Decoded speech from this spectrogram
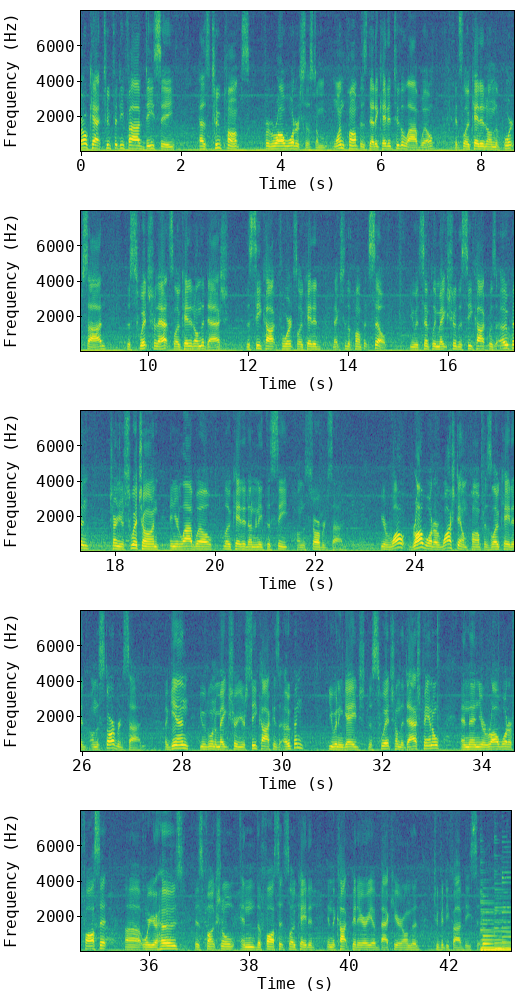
World Cat 255 DC has two pumps for the raw water system. One pump is dedicated to the live well. It's located on the port side. The switch for that's located on the dash. The seacock for it's located next to the pump itself. You would simply make sure the seacock was open, turn your switch on, and your live well located underneath the seat on the starboard side. Your raw water washdown pump is located on the starboard side. Again, you would want to make sure your seacock is open. You would engage the switch on the dash panel and then your raw water faucet uh, or your hose is functional and the faucet's located in the cockpit area back here on the 255 DC.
